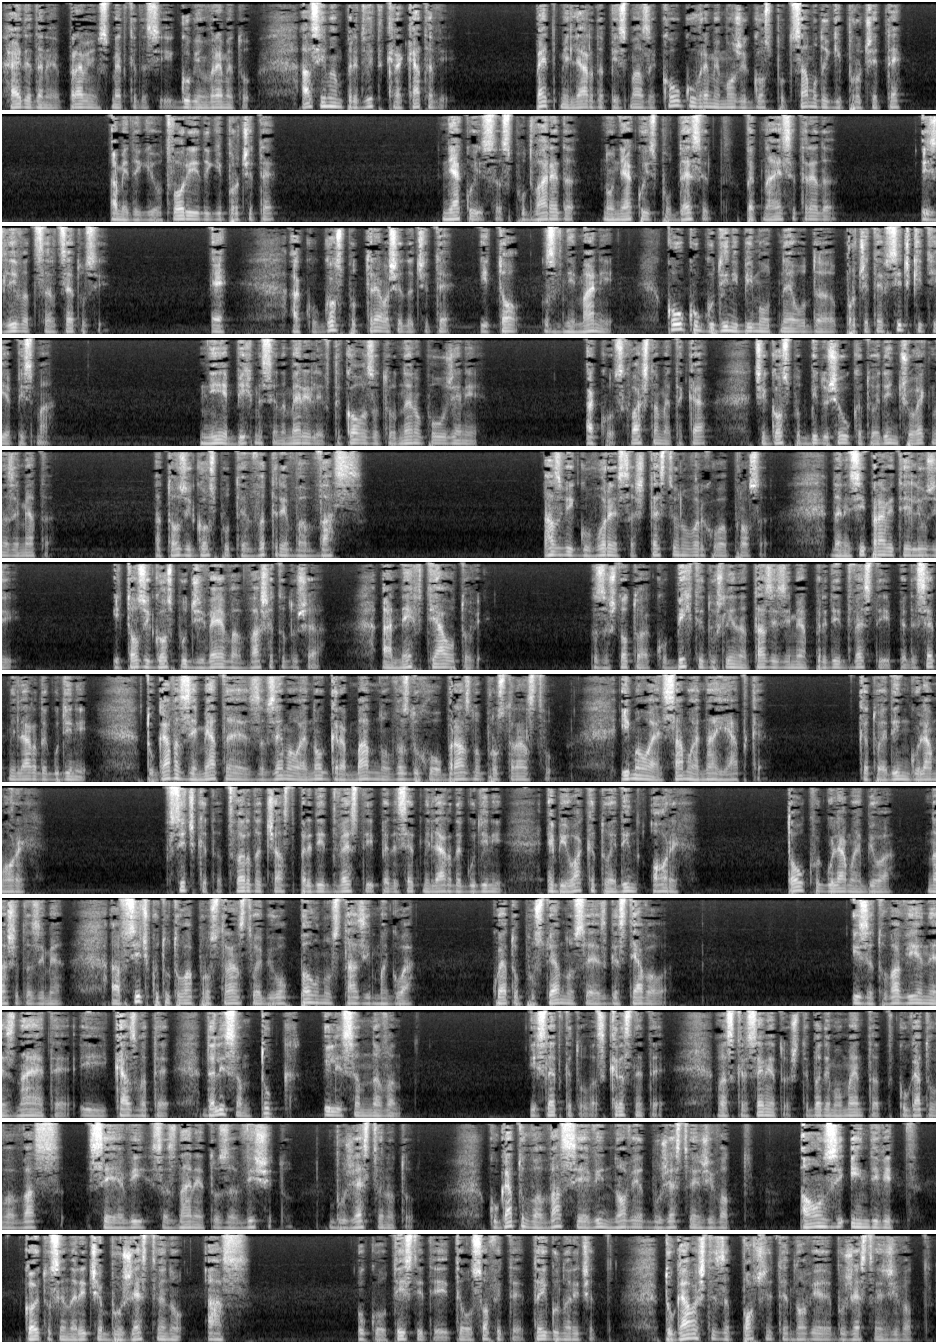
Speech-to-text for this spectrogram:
Хайде да не правим сметка да си губим времето. Аз имам предвид краката ви. 5 милиарда писма за колко време може Господ само да ги прочете? Ами да ги отвори и да ги прочете. Някои са с по два реда, но някои с по 10-15 реда. Изливат сърцето си. Е, ако Господ трябваше да чете, и то с внимание, колко години би му отнело да прочете всички тия писма? Ние бихме се намерили в такова затруднено положение. Ако схващаме така, че Господ би дошъл като един човек на земята, а този Господ е вътре във вас. Аз ви говоря съществено върху въпроса, да не си правите иллюзии. И този Господ живее във вашата душа, а не в тялото ви. Защото ако бихте дошли на тази земя преди 250 милиарда години, тогава земята е завземала едно грамадно въздухообразно пространство. Имала е само една ядка, като един голям орех. Всичката твърда част преди 250 милиарда години е била като един орех. Толкова голяма е била нашата земя, а всичкото това пространство е било пълно с тази мъгла, която постоянно се е сгъстявала. И затова вие не знаете и казвате, дали съм тук или съм навън. И след като възкръснете, възкресението ще бъде моментът, когато във вас се яви съзнанието за висшето, божественото, когато във вас се яви новият божествен живот, а онзи индивид, който се нарича божествено аз. Окултистите и теософите тъй го наричат. Тогава ще започнете новия божествен живот.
